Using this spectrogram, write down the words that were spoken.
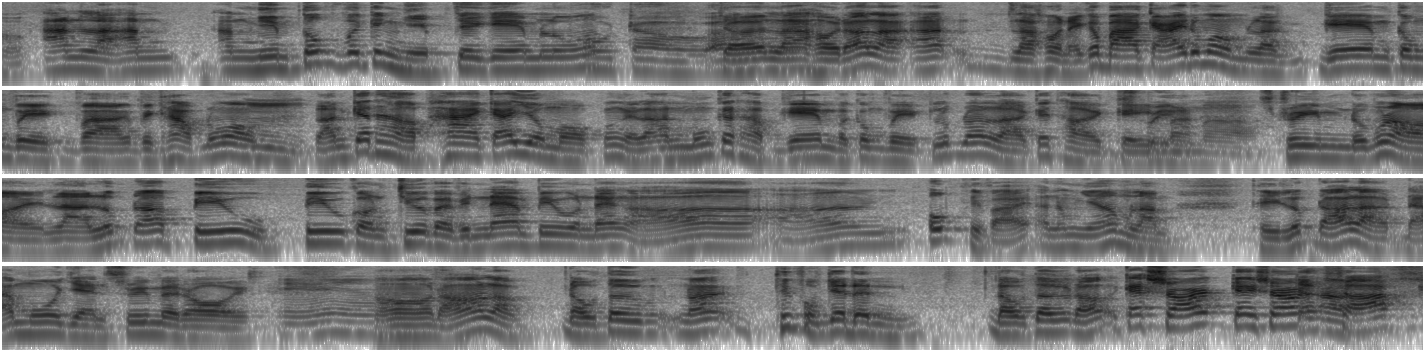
Ờ, anh là anh anh nghiêm túc với cái nghiệp chơi game luôn á. Ôi trời ơi. Trời là hồi đó là anh- là hồi nãy có ba cái đúng không? Là game công việc và việc học đúng không? Ừ. là anh kết hợp hai cái vô một có nghĩa là anh muốn kết hợp game và công việc. Lúc đó là cái thời kỳ mà Streamer. stream đúng rồi là lúc đó Pew Pew còn chưa về Việt Nam Pew còn đang ở ở úc thì phải anh không nhớ không lầm. Thì lúc đó là đã mua dàn streamer rồi. Yeah. ờ, đó là đầu tư nói thuyết phục gia đình đầu tư đó các shark các shark Các à, shot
